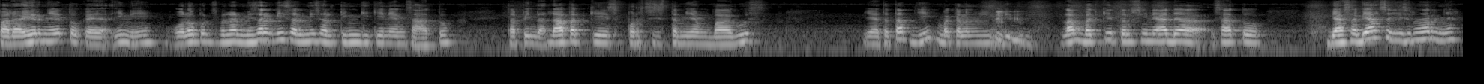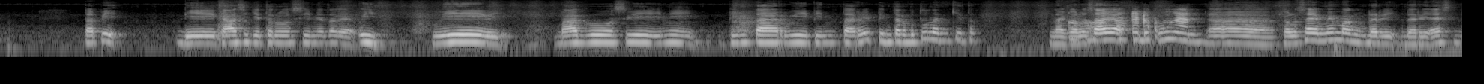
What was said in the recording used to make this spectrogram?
pada akhirnya itu kayak ini walaupun sebenarnya misal misal misal tinggi kini yang satu tapi tidak dapat ki support system yang bagus ya tetap ji. Bakalan di- lambat ki terus ini ada satu. Biasa-biasa sih sebenarnya. Tapi dikasih ki terus ini tuh kayak wih wih, wih, bagus wih ini pintar wih pintar wih pintar betulan gitu nah kalau Oh, saya ada dukungan. Ah, kalau saya memang dari dari SD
